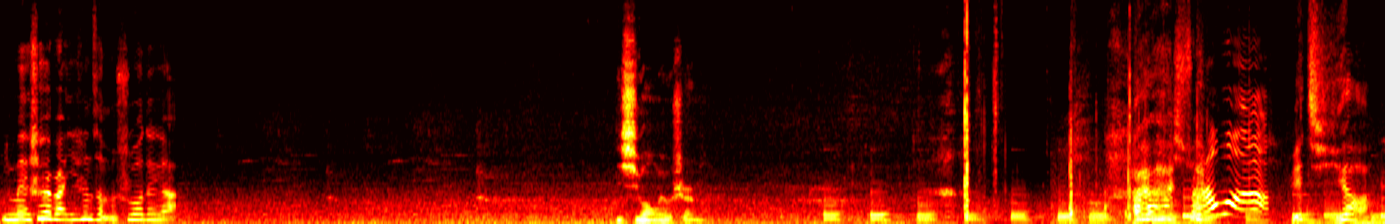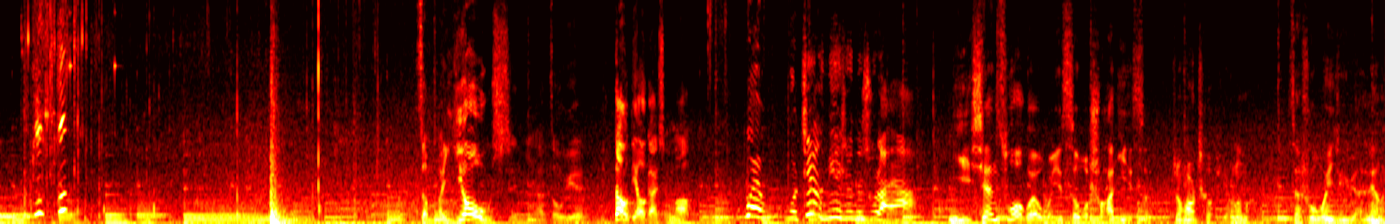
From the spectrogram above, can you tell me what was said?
你没事吧？医生怎么说的呀？你希望我有事吗？哎哎哎，耍我！别急呀、怎么又是你啊，邹月？你到底要干什么？喂，我这样你也认得出来啊？你先错怪我一次，我耍你一次，正好扯平了嘛。再说我已经原谅你了，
